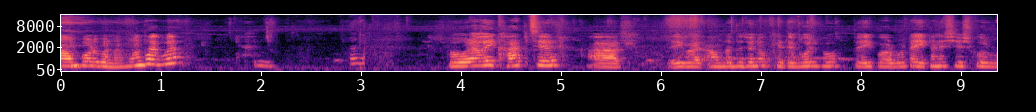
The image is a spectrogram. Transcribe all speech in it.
নাম পড়বে না। মনে থাকবে? তো ওরা ওই খাচ্ছে, আর এইবার আমরা দুজনেও খেতে বসবো। তো এই পর্বটা এখানে শেষ করব।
